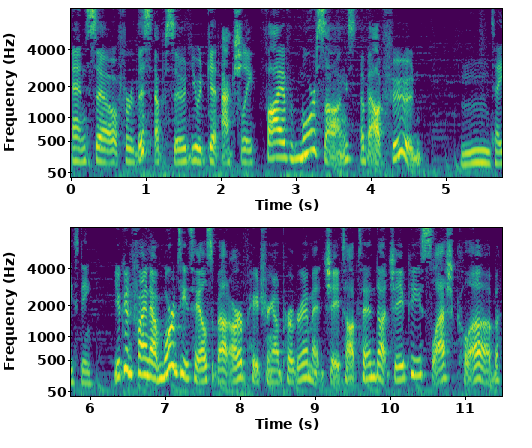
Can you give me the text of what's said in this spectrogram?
And so, for this episode, you would get actually five more songs about food. Mmm, tasty. You can find out more details about our Patreon program at jtop10.jp slash club.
